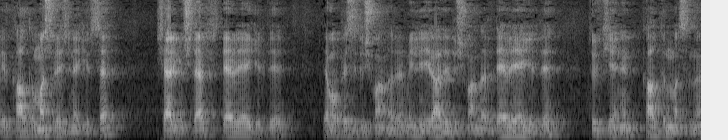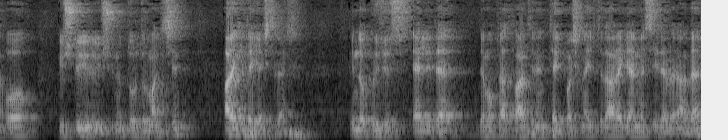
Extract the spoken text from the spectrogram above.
bir kalkınma sürecine girse, şer güçler devreye girdi. Demokrasi düşmanları, milli irade düşmanları devreye girdi. Türkiye'nin kalkınmasını, o güçlü yürüyüşünü durdurmak için harekete geçtiler. 1950'de Demokrat Parti'nin tek başına iktidara gelmesiyle beraber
